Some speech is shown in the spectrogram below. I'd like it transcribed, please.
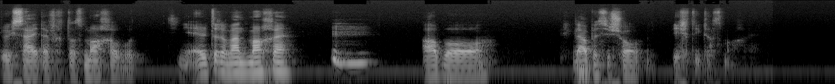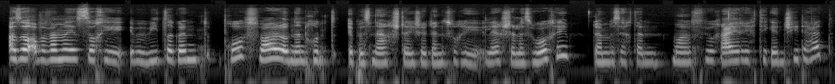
du gesagt einfach das machen, was deine Eltern wollen machen Mhm. aber ich glaube, es ist schon wichtig, das zu machen. Also, aber wenn wir jetzt so ein bisschen eben weitergehen, Berufswahl, und dann kommt eben das nächste, ist ja dann so Lehrstellensuche, wenn man sich dann mal für eine Richtung entschieden hat.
